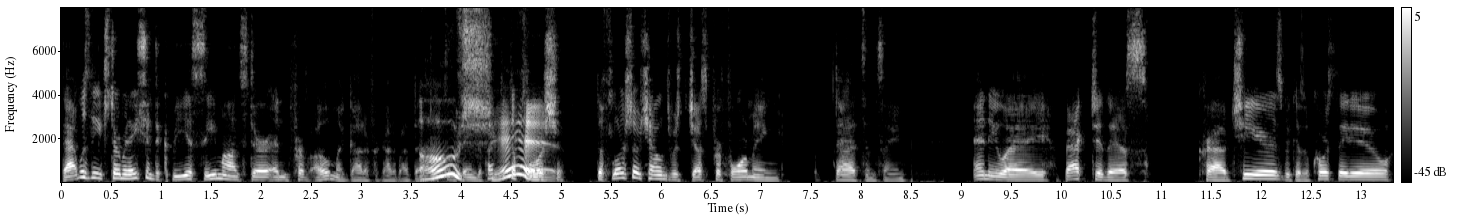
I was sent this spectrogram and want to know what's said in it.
That was the extermination to be a sea monster and per- oh my god, I forgot about that. Oh. The that the floor shit. show, the floor show challenge was just performing. That's insane. Anyway, back to this. Crowd cheers because of course they do.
